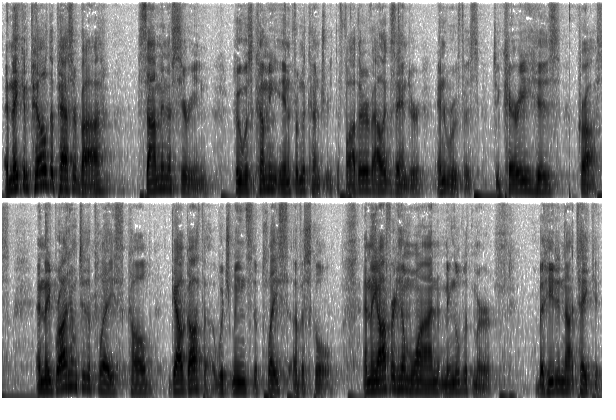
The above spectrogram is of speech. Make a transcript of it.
And they compelled the passerby, Simon of Cyrene, who was coming in from the country, the father of Alexander and Rufus, to carry his cross. And they brought him to the place called Golgotha, which means the place of a skull. And they offered him wine mingled with myrrh but he did not take it.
